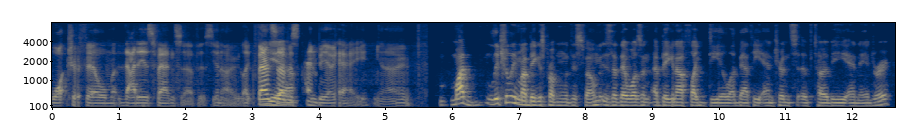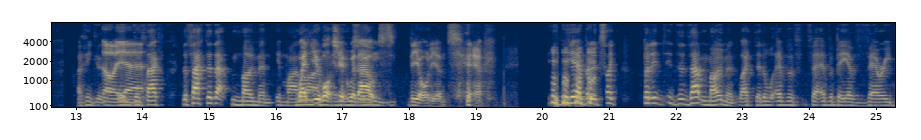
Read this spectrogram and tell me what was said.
watch a film that is fan service, you know. Like fan Yeah. service can be okay, you know. my literally my biggest problem with this film is that there wasn't a big enough like deal about the entrance of Tobey and Andrew. I think that Oh, and yeah. the fact the fact that that moment in my when you watch it in so without many- the audience. yeah. Yeah, but it's like, but it, it- that moment, like that, will ever forever be a very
